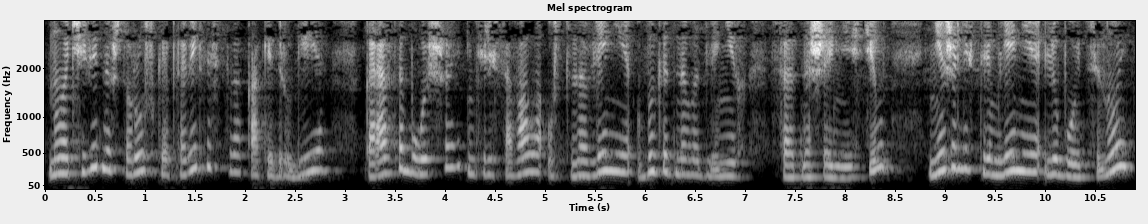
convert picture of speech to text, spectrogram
но очевидно, что русское правительство, как и другие, гораздо больше интересовало установление выгодного для них соотношения сил, нежели стремление любой ценой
